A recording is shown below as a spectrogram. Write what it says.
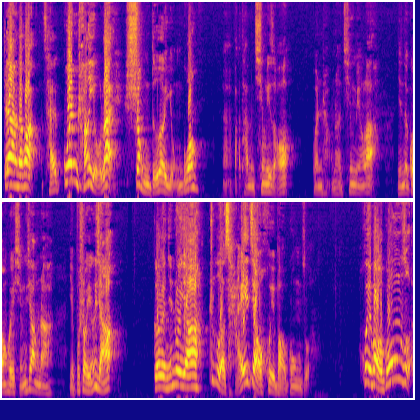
这样的话才官场有赖，圣德永光啊！把他们清理走，官场呢清明了，您的光辉形象呢也不受影响。各位您注意啊，这才叫汇报工作。汇报工作，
